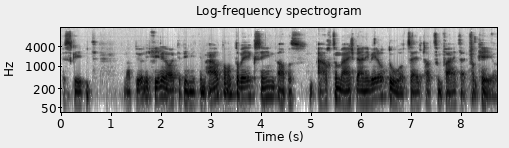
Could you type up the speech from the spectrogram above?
Es gibt natürlich viele Leute, die mit dem Auto unterwegs sind, aber auch zum Beispiel eine Velotour zählt halt zum Freizeitverkehr.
